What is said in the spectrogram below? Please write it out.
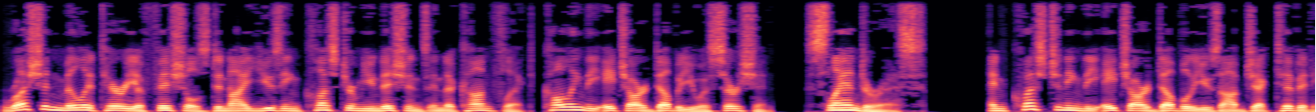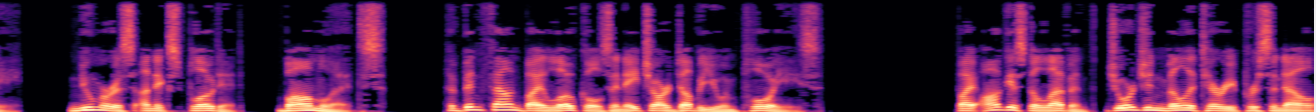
Russian military officials deny using cluster munitions in the conflict, calling the HRW assertion, "...slanderous", and questioning the HRW's objectivity. Numerous unexploded bomblets have been found by locals and HRW employees. By August 11, Georgian military personnel,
